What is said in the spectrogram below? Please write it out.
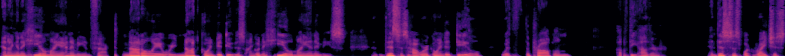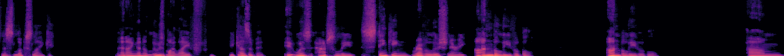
And I'm going to heal my enemy. In fact, not only are we not going to do this, I'm going to heal my enemies. This is how we're going to deal with the problem of the other. And this is what righteousness looks like. And I'm going to lose my life because of it. It was absolutely stinking revolutionary, unbelievable, unbelievable. Um,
